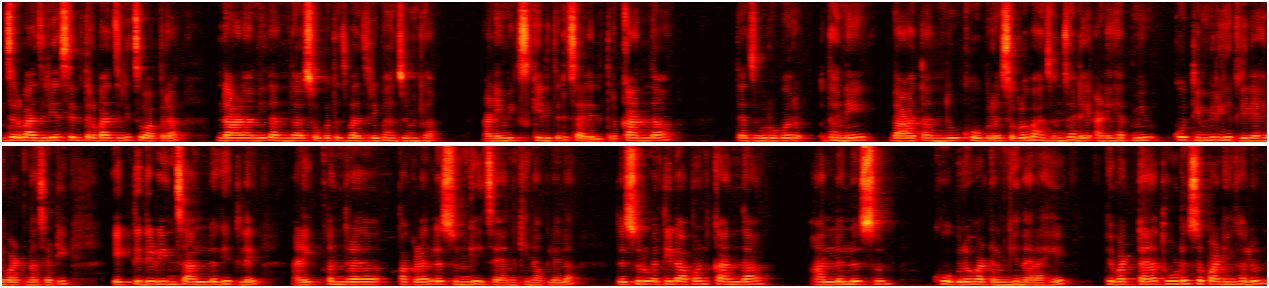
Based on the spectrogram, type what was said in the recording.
जर बाजरी असेल तर बाजरीच वापरा. डाळ आणि तांदळासोबतच बाजरी भाजून घ्या. आणि मिक्स केली तरी चालेल. तर कांदा त्याचबरोबर धने डाळ तांदूळ खोबरं सगळं भाजून झाले आणि ह्यात मी कोथिंबीर घेतलेली आहे वाटण्यासाठी. एक ते दीड इंच आलं आहे आणि एक पंधरा पाकळ्या लसूण घ्यायचं आहे आणखीन आपल्याला. तर सुरुवातीला आपण कांदा आलं लसूण खोबरं वाटून घेणार आहे. हे वाटताना थोडंसं पाणी घालून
